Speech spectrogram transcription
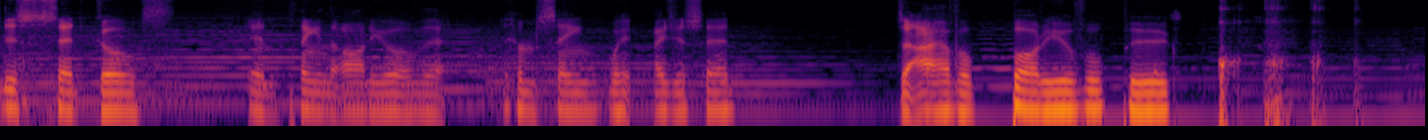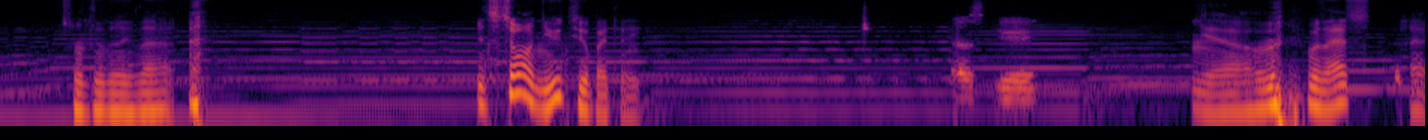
this said ghost and playing the audio of that him saying what I just said. So I have a body of a pig. Something like that. It's still on YouTube, I think. That's gay. Yeah, well, that's. Uh,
